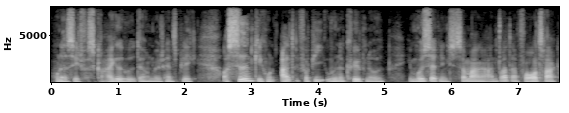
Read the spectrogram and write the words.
Hun havde set forskrækket ud, da hun mødte hans blik, og siden gik hun aldrig forbi uden at købe noget, i modsætning til så mange andre, der foretrak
